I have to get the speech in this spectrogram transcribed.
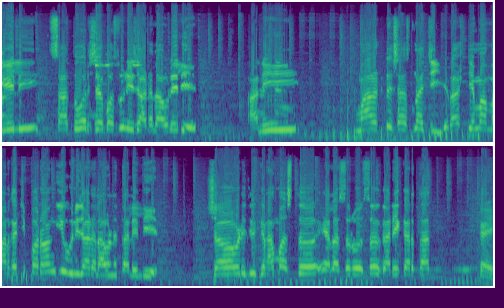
गेली सात वर्षापासून ही झाडं लावलेली आहेत. आणि महाराष्ट्र शासनाची राष्ट्रीय महामार्गाची परवानगी होऊन झाडं लावण्यात आलेली आहेत. शहरावडीतील ग्रामस्थ याला सर्व सहकार्य करतात. काय?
